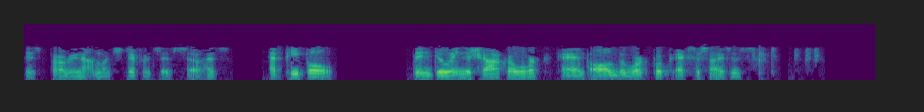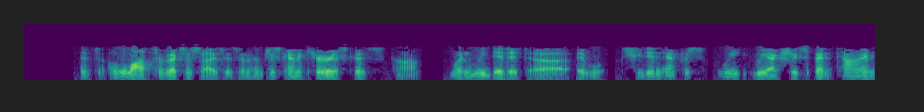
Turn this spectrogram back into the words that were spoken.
there's probably not much differences. So has have people been doing the chakra work and all the workbook exercises? It's lots of exercises, and I'm just kind of curious because uh, when we did it, uh, it she didn't emphasize. We we actually spent time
